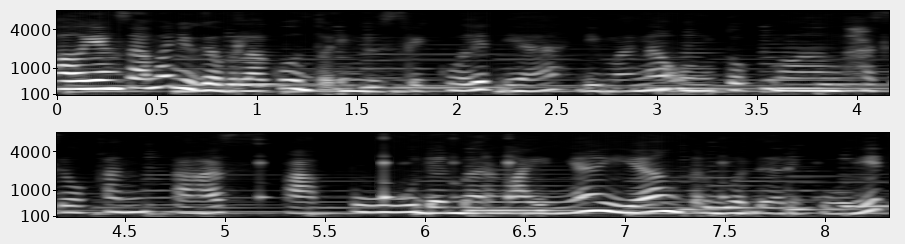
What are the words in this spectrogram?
Hal yang sama juga berlaku untuk industri kulit ya, di mana untuk menghasilkan tas, sepatu, dan barang lainnya yang terbuat dari kulit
